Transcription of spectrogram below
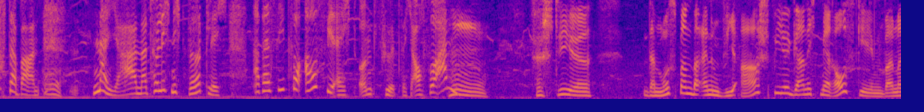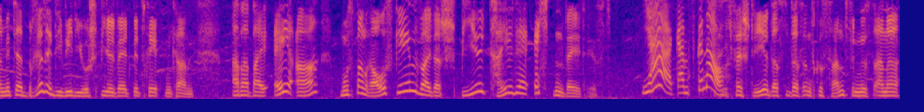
Achterbahn. Naja, natürlich nicht wirklich. Aber es sieht so aus wie echt und fühlt sich auch so an. Verstehe. Dann muss man bei einem VR-Spiel gar nicht mehr rausgehen, weil man mit der Brille die Videospielwelt betreten kann. Aber bei AR muss man rausgehen, weil das Spiel Teil der echten Welt ist. Ja, ganz genau. Ich verstehe, dass du das interessant findest, Anna.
